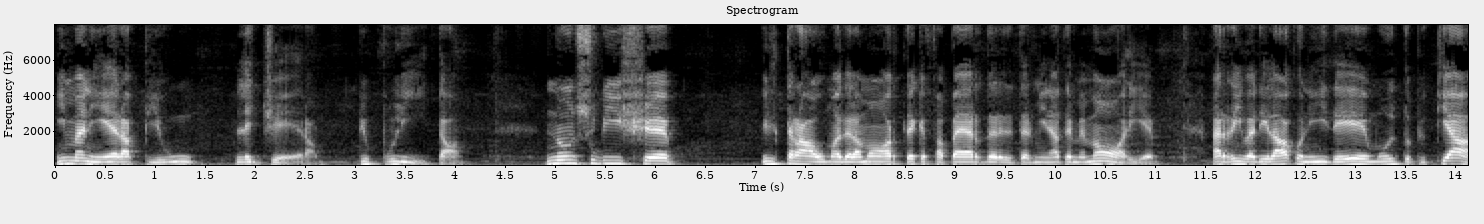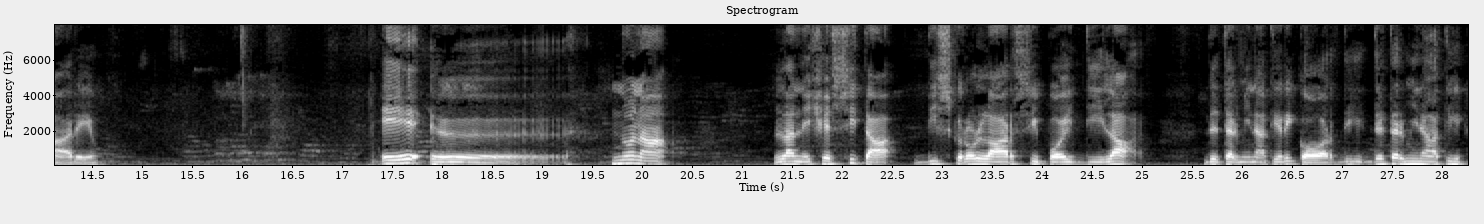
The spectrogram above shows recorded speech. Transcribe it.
in maniera più leggera, più pulita, non subisce il trauma della morte che fa perdere determinate memorie, arriva di là con idee molto più chiare. E eh, non ha la necessità di scrollarsi poi di là determinati ricordi, determinati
